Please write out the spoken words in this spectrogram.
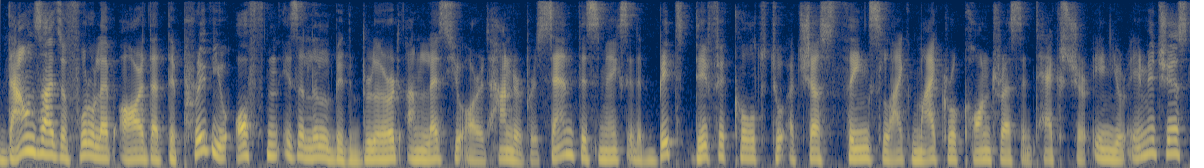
Downsides of Photolab are that the preview often is a little bit blurred unless you are at 100%. This makes it a bit difficult to adjust things like micro contrast and texture in your images.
